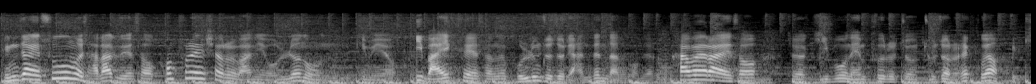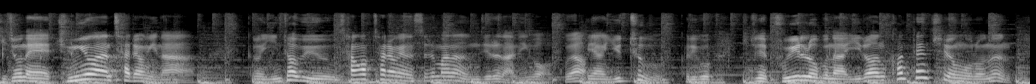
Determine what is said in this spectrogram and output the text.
굉장히 수음을 잘하기 위해서 컴프레셔를 많이 올려놓은 느낌이에요. 이 마이크에서는 볼륨 조절이 안 된다는 겁니다. 카메라에서 저희가 기본 앰프를 좀 조절을 했고요. 기존의 중요한 촬영이나 그런 인터뷰 상업 촬영에는 쓸만한 음질은 아닌 것 같고요. 그냥 유튜브 그리고 기존의 브이로그나 이런 컨텐츠용으로는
